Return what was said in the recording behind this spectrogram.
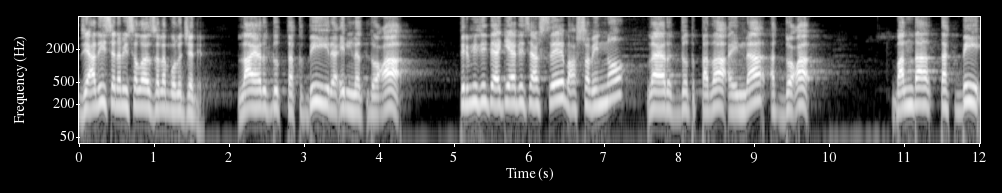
যে হাদিসে নবী সাল্লাহ সাল্লাম বলেছেন লায়ারুদ্দু তাকদীর দোয়া। তিরমিজিতে একই হাদিসে আসছে, ভাষ্য ভিন্ন লায়ারুদ্দু কাদা ইল্লা দোয়া। বান্দার তাকবীর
